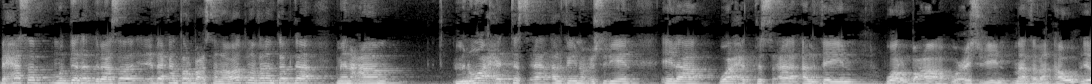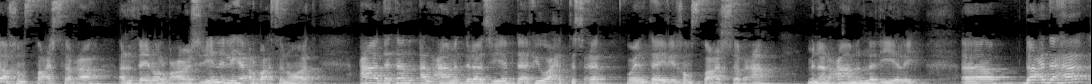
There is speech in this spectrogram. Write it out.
بحسب مدة الدراسة. إذا كانت أربع سنوات مثلا تبدأ من عام من 1 9 2020 إلى 1 9 2024 مثلا أو إلى 15 7 2024 اللي هي أربع سنوات. عادة العام الدراسي يبدأ في 1 9 وينتهي في 15 7 من العام الذي يليه. آه بعدها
